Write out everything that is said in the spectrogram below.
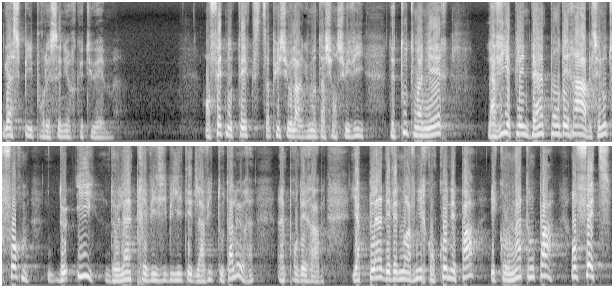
gaspille pour le Seigneur que tu aimes. En fait, nos textes s'appuient sur l'argumentation suivie. De toute manière, la vie est pleine d'impondérables. C'est notre forme de I de l'imprévisibilité de la vie de tout à l'heure, hein. impondérable. Il y a plein d'événements à venir qu'on ne connaît pas et qu'on n'attend pas. En fait,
